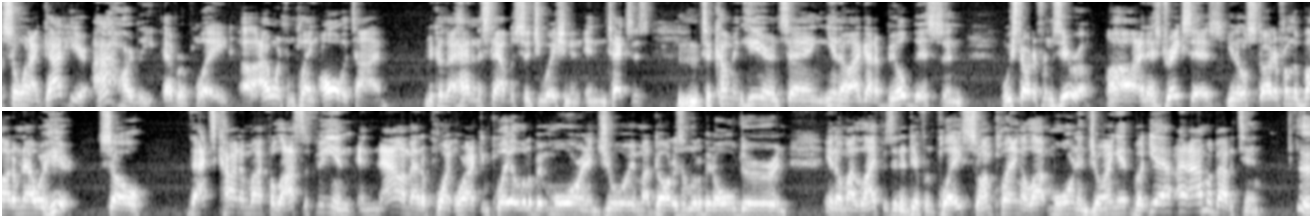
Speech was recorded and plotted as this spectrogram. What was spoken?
so when I got here, I hardly ever played. Uh, I went from playing all the time because I had an established situation in, in Texas Mhm. to coming here and saying, you know, I got to build this. And we started from zero. Uh, and as Drake says, you know, started from the bottom. Now we're here. So that's kind of my philosophy. And, and now I'm at a point where I can play a little bit more and enjoy. My daughter's a little bit older and, you know, my life is in a different place. So I'm playing a lot more and enjoying it. But yeah, I, I'm about a 10. Uh,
